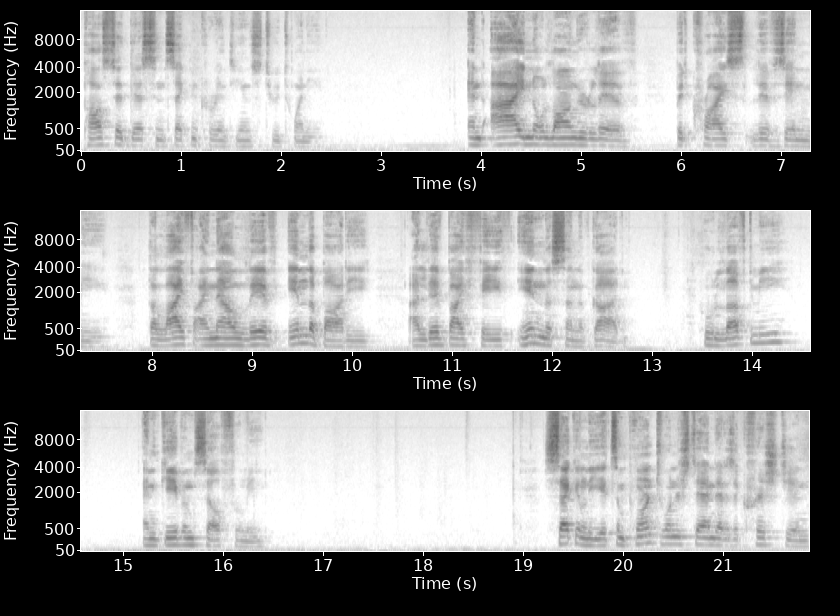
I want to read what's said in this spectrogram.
Paul said this in 2 Corinthians 2:20. And I no longer live, but Christ lives in me. The life I now live in the body, I live by faith in the Son of God, who loved me and gave himself for me. Secondly, it's important to understand that as a Christian,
